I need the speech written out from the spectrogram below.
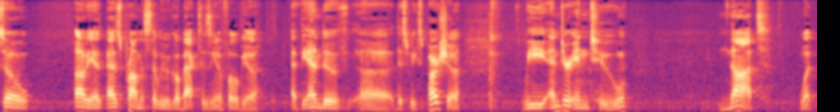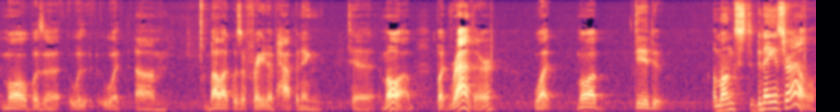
So, Avi, as- promised that we would go back to xenophobia, at the end of uh, this week's Parsha, we enter into not what Moab was a was what um, Balak was afraid of happening to Moab, but rather what Moab did amongst Bnei Israel,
